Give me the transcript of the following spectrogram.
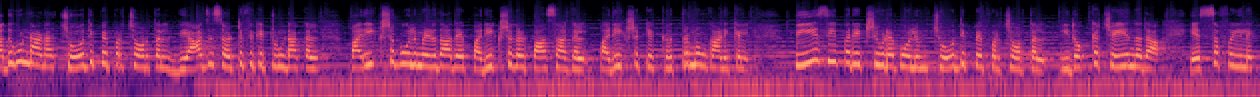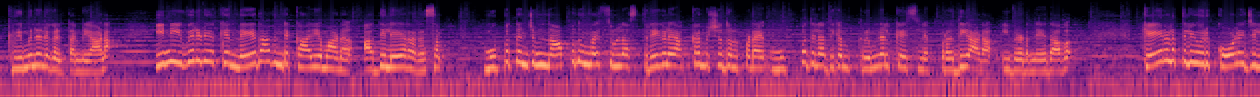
അതുകൊണ്ടാണ് ചോദ്യപേപ്പർ ചോർത്തൽ വ്യാജ സർട്ടിഫിക്കറ്റ് ഉണ്ടാക്കൽ പരീക്ഷ പോലും എഴുതാതെ പരീക്ഷകൾ പാസ്സാകൽ പരീക്ഷയ്ക്ക് കൃത്രിമം കാണിക്കൽ പി എസ് സി പരീക്ഷയുടെ പോലും ചോദ്യപേപ്പർ ചോർത്തൽ ഇതൊക്കെ ചെയ്യുന്നത് എസ് എഫ് ഐയിലെ ക്രിമിനലുകൾ തന്നെയാണ്. ഇനി ഇവരുടെയൊക്കെ നേതാവിന്റെ കാര്യമാണ് അതിലേറെ രസം. മുപ്പത്തഞ്ചും നാൽപ്പതും വയസ്സുള്ള സ്ത്രീകളെ ആക്രമിച്ചതുൾപ്പെടെ മുപ്പതിലധികം ക്രിമിനൽ കേസിലെ പ്രതിയാണ് ഇവരുടെ നേതാവ്. കേരളത്തിലെ ഒരു കോളേജിൽ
